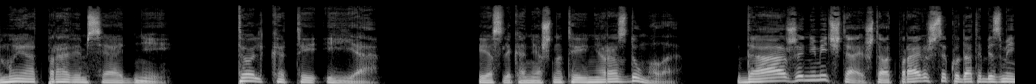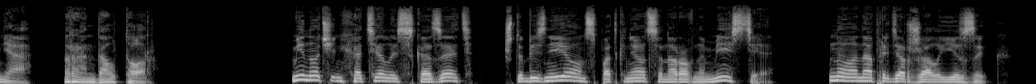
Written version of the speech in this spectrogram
Мы отправимся одни, только ты и я. Если, конечно, ты не раздумала. Даже не мечтай, что отправишься куда-то без меня, Рандал Тор. Мин очень хотелось сказать, что без нее он споткнется на ровном месте, но она придержала язык.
